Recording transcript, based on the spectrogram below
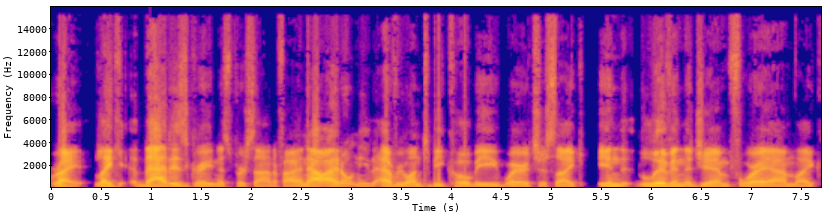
Right. Like that is greatness personified. Now I don't need everyone to be Kobe where it's just like in live in the gym, 4 a.m., like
